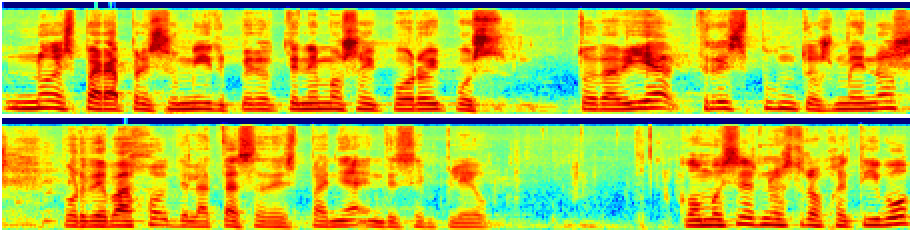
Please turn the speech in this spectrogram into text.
no es para presumir, pero tenemos hoy por hoy pues todavía tres puntos menos por debajo de la tasa de España en desempleo. Como ese es nuestro objetivo,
